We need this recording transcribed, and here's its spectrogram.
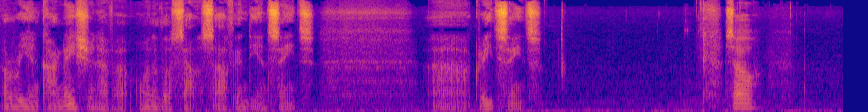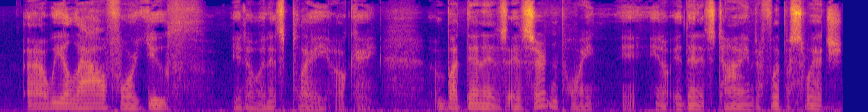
a reincarnation of a, one of those South, South Indian saints, uh, great saints. So uh, we allow for youth, you know, in its play, okay. But then at, a certain point, you know, then it's time to flip a switch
